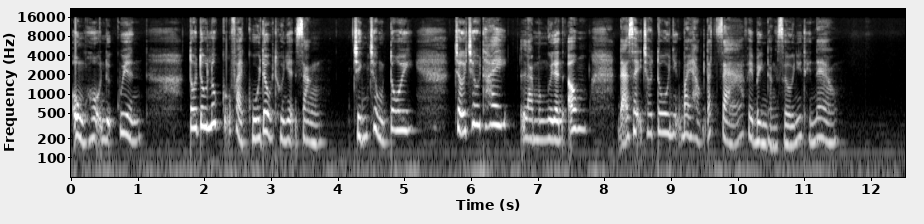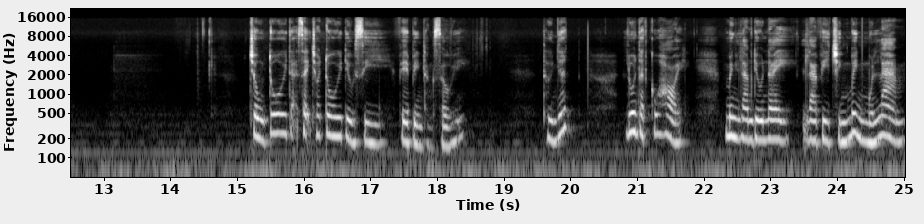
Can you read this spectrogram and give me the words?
ủng hộ nữ quyền. Tôi đôi lúc cũng phải cúi đầu thừa nhận rằng chính chồng tôi, chớ trêu thay, là một người đàn ông đã dạy cho tôi những bài học đắt giá về bình đẳng giới như thế nào. Chồng tôi đã dạy cho tôi điều gì về bình đẳng giới? Thứ nhất, luôn đặt câu hỏi, mình làm điều này là vì chính mình muốn làm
